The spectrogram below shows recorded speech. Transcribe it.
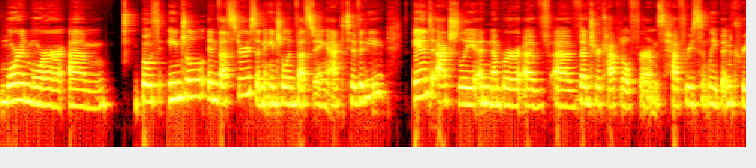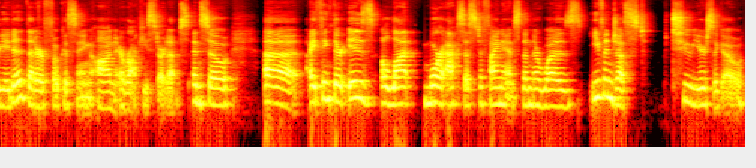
more and more um, both angel investors and angel investing activity, and actually a number of uh, venture capital firms have recently been created that are focusing on Iraqi startups. And so uh, I think there is a lot more access to finance than there was even just two years ago,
